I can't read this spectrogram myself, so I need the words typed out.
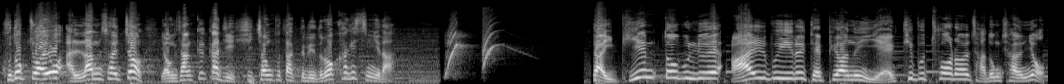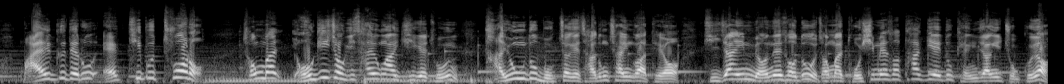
구독, 좋아요, 알람 설정 영상 끝까지 시청 부탁드리도록 하겠습니다 자, 이 BMW의 RV를 대표하는 이 액티브 투어러 자동차는요, 말 그대로 액티브 투어러. 정말 여기저기 사용하기에 좋은 다용도 목적의 자동차인 것 같아요. 디자인 면에서도 정말 도심에서 타기에도 굉장히 좋고요.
